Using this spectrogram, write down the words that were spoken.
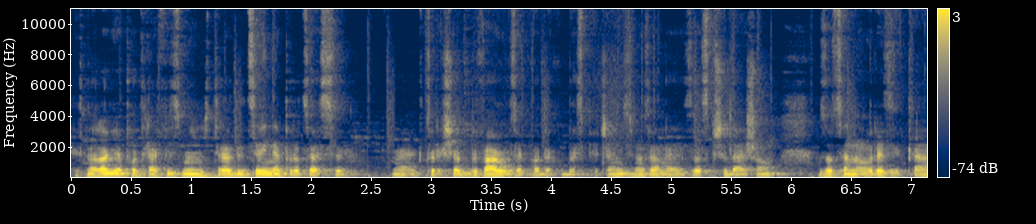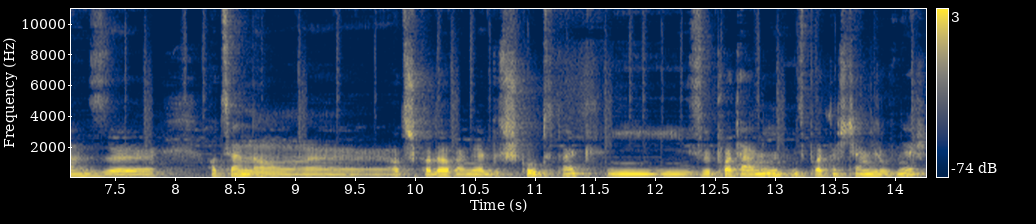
Technologia potrafi zmienić tradycyjne procesy, które się odbywały w zakładach ubezpieczeń, związane ze sprzedażą, z oceną ryzyka, z oceną odszkodowań, jakby szkód, tak? I, i z wypłatami, i z płatnościami również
